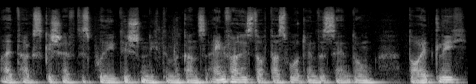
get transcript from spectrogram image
Alltagsgeschäft des Politischen nicht immer ganz einfach ist. Auch das wurde in der Sendung deutlich.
